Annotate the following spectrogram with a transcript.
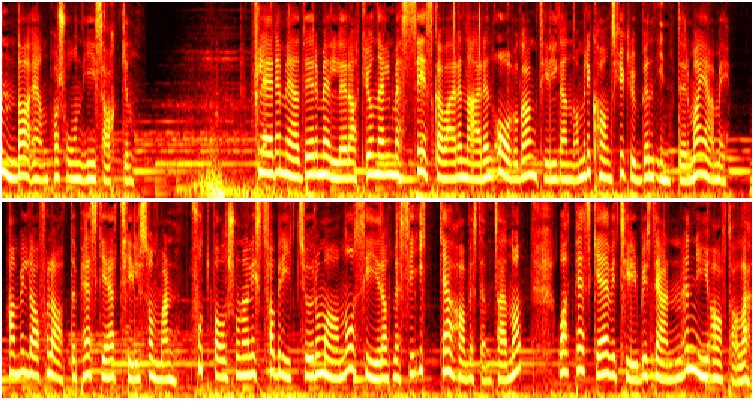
enda en person i saken. Flere medier melder at Lionel Messi skal være nær en overgang til den amerikanske klubben Inter Miami. Han vil da forlate PSG til sommeren. Fotballjournalist Fabrizio Romano sier at Messi ikke har bestemt seg ennå, og at PSG vil tilby stjernen en ny avtale.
